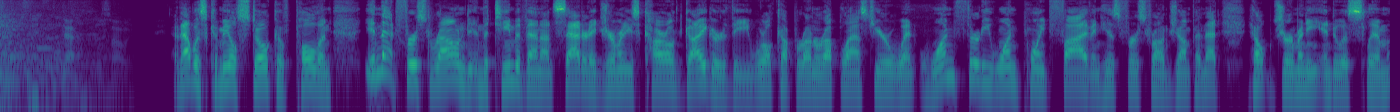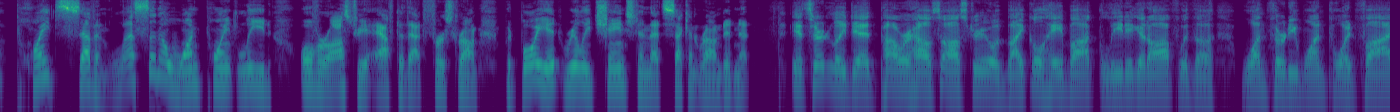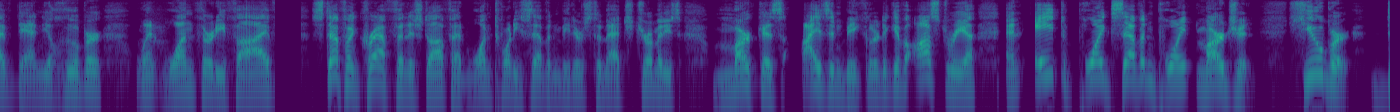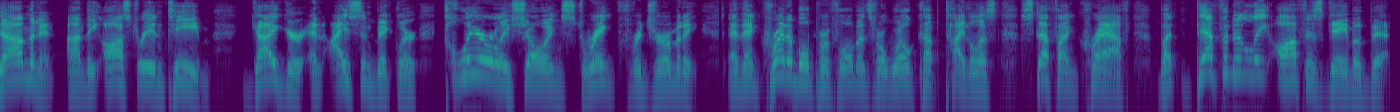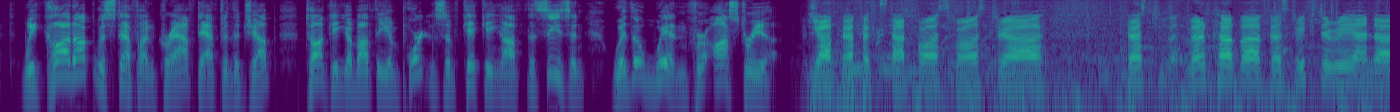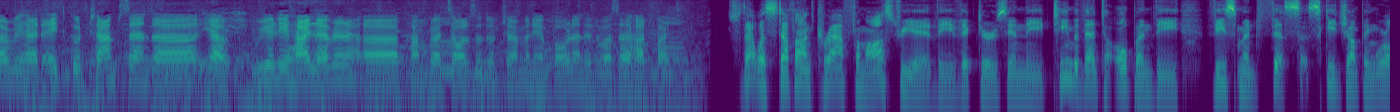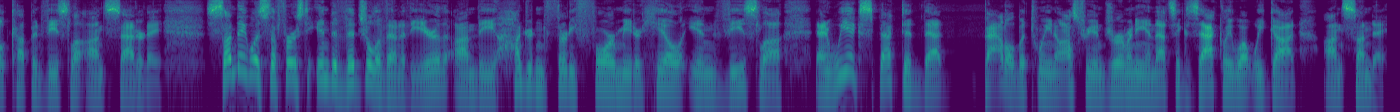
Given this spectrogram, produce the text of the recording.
And that was Kamil Stoch of Poland. In that first round in the team event on Saturday, Germany's Karl Geiger, the World Cup runner up last year, went 131.5 in his first round jump, and that helped Germany into a slim 0.7, less than a one point lead over Austria after that first round. But boy, it really changed in that second round, didn't it? It certainly did. Powerhouse Austria with Michael Hayböck leading it off with a 131.5. Daniel Huber went 135. Stefan Kraft finished off at 127 meters to match Germany's Markus Eisenbichler to give Austria an 8.7 point margin. Huber dominant on the Austrian team. Geiger and Eisenbichler clearly showing strength for Germany. And then credible performance for World Cup titleist Stefan Kraft, but definitely off his game a bit. We caught up with Stefan Kraft after the jump, talking about the importance of kicking off the season with a win for Austria. Yeah, perfect start for us for Austria first World Cup, uh, first victory, and uh, we had eight good jumps, and uh, yeah, really high level uh, compared also to Germany and Poland. It was a hard fight. So that was Stefan Kraft from Austria, the victors in the team event to open the Viessmann FIS Ski Jumping World Cup in Wisla on Saturday. Sunday was the first individual event of the year on the 134 meter hill in Wisla, and we expected that battle between Austria and Germany, and that's exactly what we got on Sunday.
